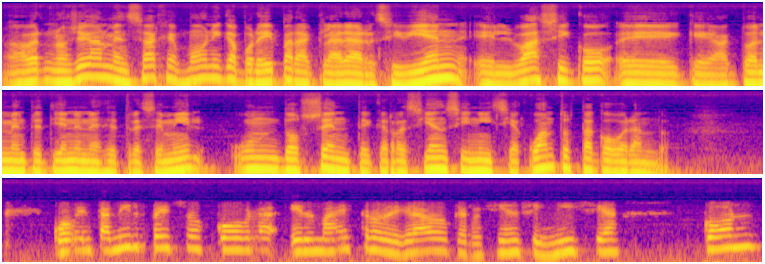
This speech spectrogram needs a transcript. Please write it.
A ver, nos llegan mensajes, Mónica, por ahí para aclarar. Si bien el básico eh, que actualmente tienen es de 13 mil, un docente que recién se inicia, ¿cuánto está cobrando? 40 mil pesos cobra el maestro de grado que recién se inicia con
